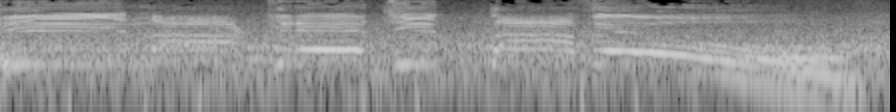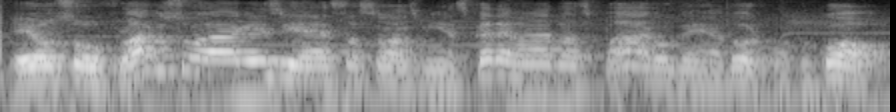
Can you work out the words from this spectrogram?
Inacreditável! Eu sou o Flávio Soares e essas são as minhas caneladas para o Ganhador.com.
